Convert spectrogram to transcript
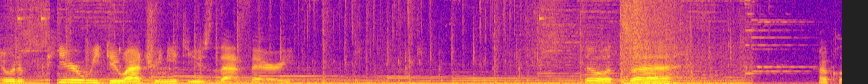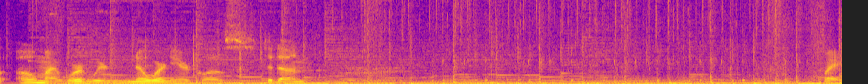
It would appear we do actually need to use that fairy. So it's, uh... How close? Oh my word, we're nowhere near close to done. Wait.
